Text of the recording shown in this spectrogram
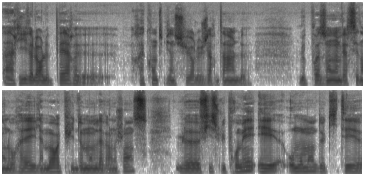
arrive. Alors le père raconte bien sûr le jardin, le, le poison versé dans l'oreille, la mort, et puis il demande la vengeance. Le fils lui promet, et au moment de quitter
